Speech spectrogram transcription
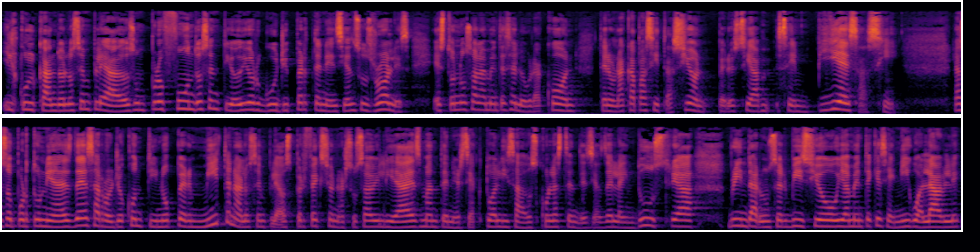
inculcando a los empleados un profundo sentido de orgullo y pertenencia en sus roles. Esto no solamente se logra con tener una capacitación, pero si se empieza así. Las oportunidades de desarrollo continuo permiten a los empleados perfeccionar sus habilidades, mantenerse actualizados con las tendencias de la industria, brindar un servicio obviamente que sea inigualable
